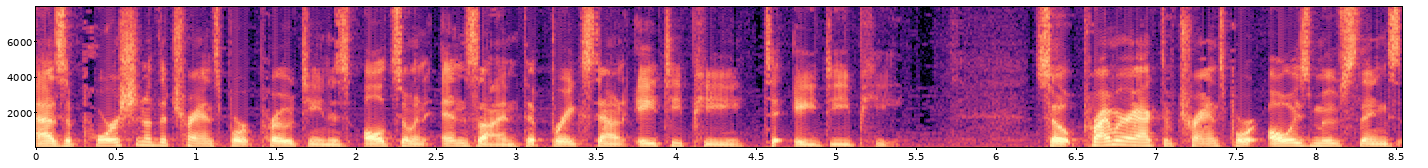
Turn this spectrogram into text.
as a portion of the transport protein is also an enzyme that breaks down ATP to ADP. So primary active transport always moves things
